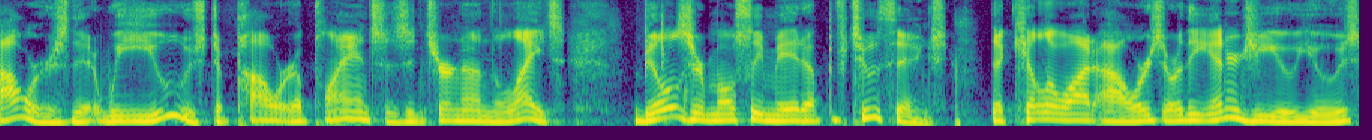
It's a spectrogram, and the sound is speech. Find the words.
hours that we use to power appliances and turn on the lights. Bills are mostly made up of two things the kilowatt hours or the energy you use,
